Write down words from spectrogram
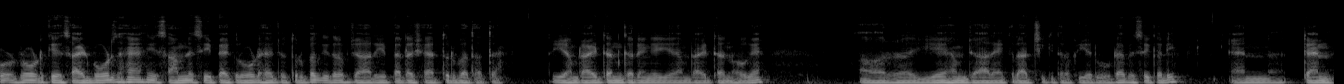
रोड के साइड बोर्ड्स हैं, ये सामने सी पैक रोड है जो तुरबत की तरफ़ जा रही है, पहला शहर तुरबत आता है। तो ये हम राइट टर्न करेंगे, ये हम राइट टर्न हो गए। और ये हम जा रहे हैं कराची की तरफ़, ये रूट है बेसिकली एन टेन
